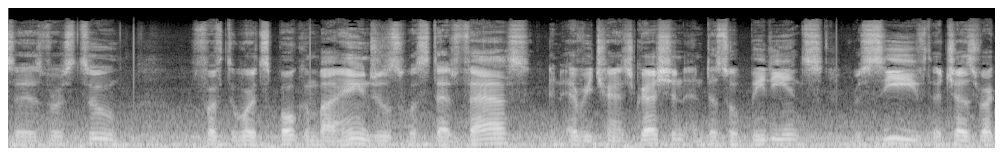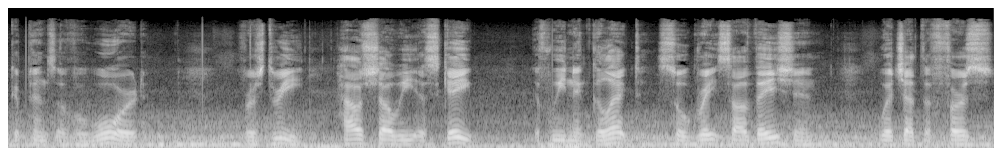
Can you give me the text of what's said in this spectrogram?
says, verse 2 For if the word spoken by angels was steadfast, and every transgression and disobedience received a just recompense of reward. Verse 3 How shall we escape if we neglect so great salvation, which at the first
